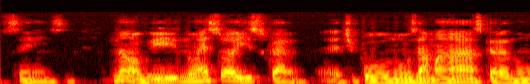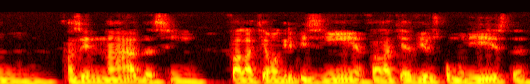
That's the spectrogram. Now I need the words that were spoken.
Sim, sim. Não, e não é só isso, cara. É tipo, não usar máscara, não fazer nada assim. Falar que é uma gripezinha, falar que é vírus comunista.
